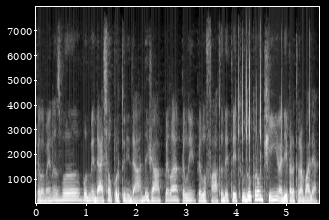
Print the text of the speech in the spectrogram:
pelo menos vou, vou me dar essa oportunidade já pela, pelo, pelo fato de ter tudo prontinho ali para trabalhar.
